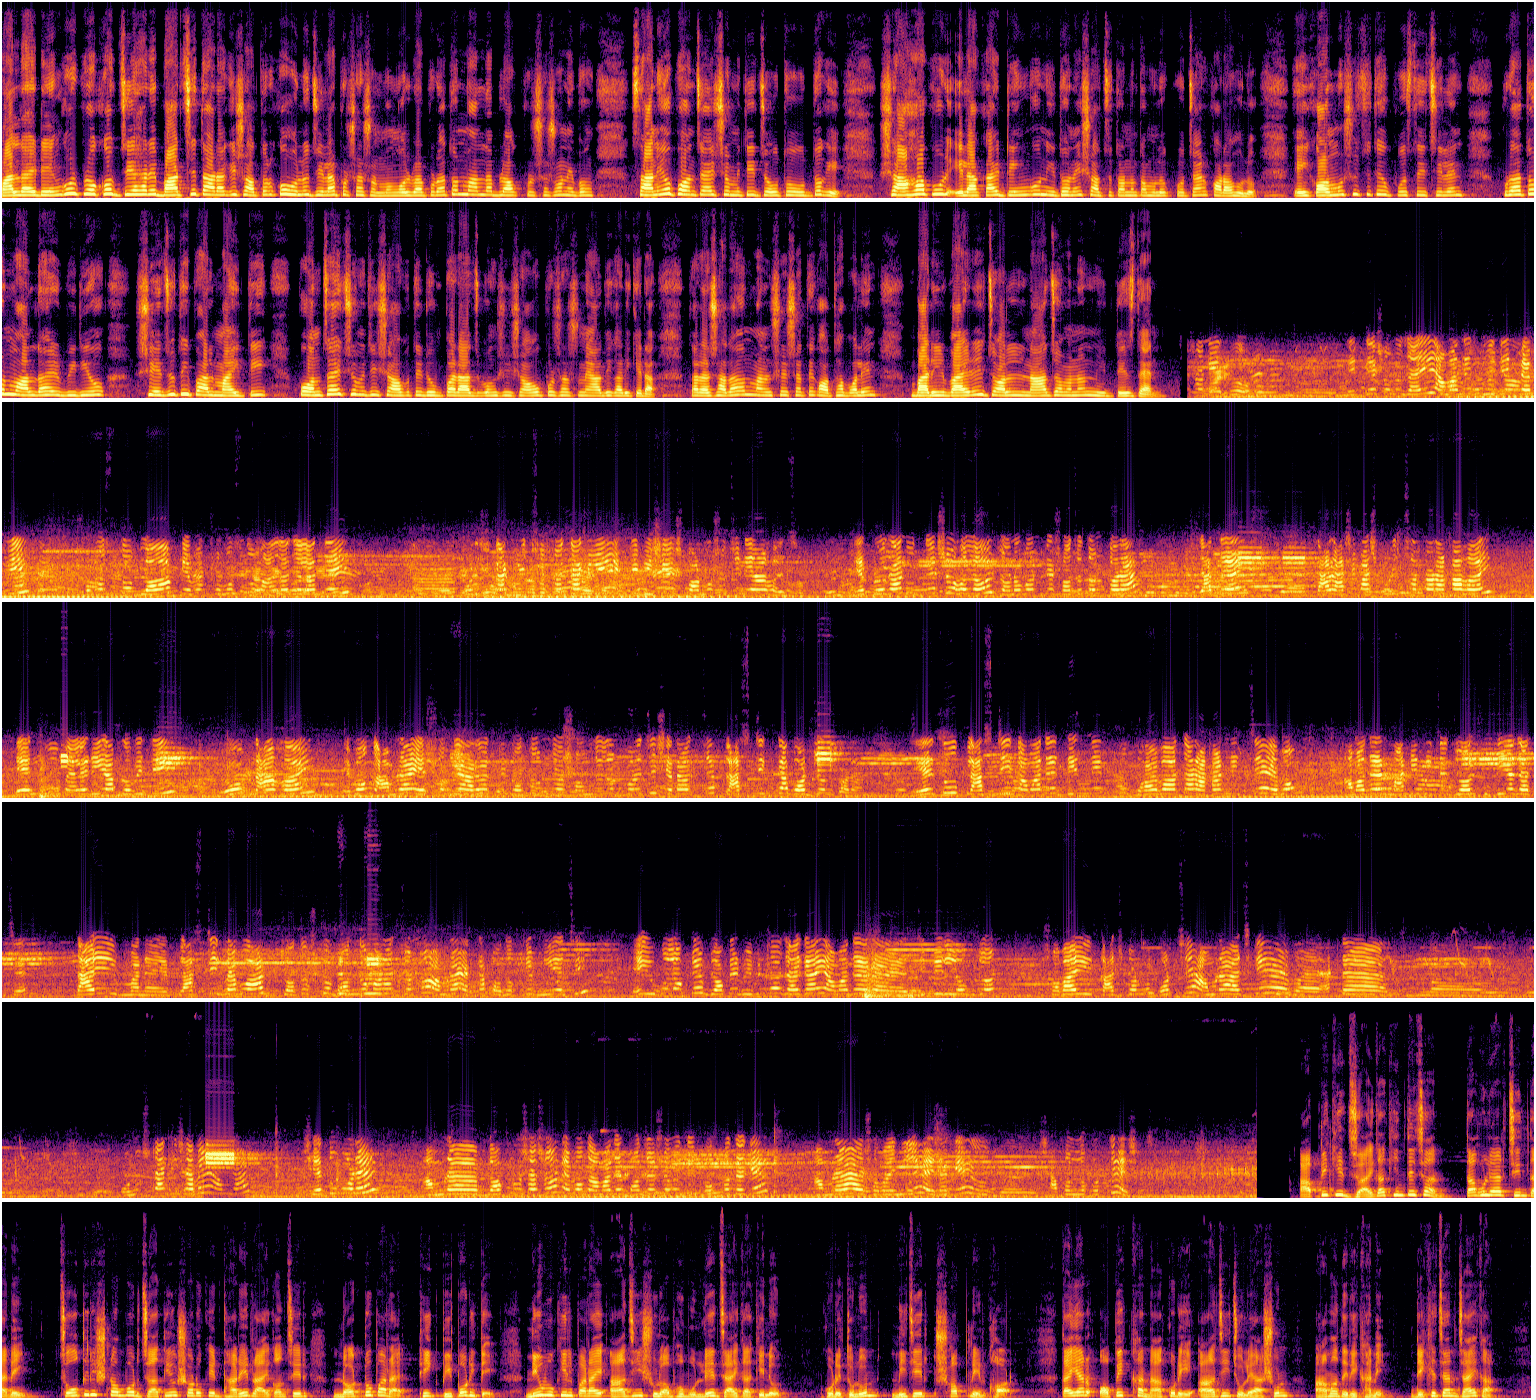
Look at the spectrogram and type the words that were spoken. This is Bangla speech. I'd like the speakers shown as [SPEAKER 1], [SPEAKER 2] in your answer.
[SPEAKER 1] মালদায় ডেঙ্গুর প্রকোপ যে হারে বাড়ছে, তার আগে সতর্ক হলো জেলা প্রশাসন। মঙ্গলবার পুরাতন মালদা ব্লক প্রশাসন এবং স্থানীয় পঞ্চায়েত সমিতির যৌথ উদ্যোগে শাহাপুর এলাকায় ডেঙ্গু নিধনে সচেতনতামূলক প্রচার করা হলো। এই কর্মসূচিতে উপস্থিত ছিলেন পুরাতন মালদহের বিডিও সেজুতি পাল মাইতি, পঞ্চায়েত সমিতির সভাপতি রুম্পা রাজবংশী সহ প্রশাসনের আধিকারিকেরা। তারা সাধারণ মানুষের সাথে কথা বলেন, বাড়ির বাইরে জল না জমানোর নির্দেশ দেন।
[SPEAKER 2] নির্দেশ অনুযায়ী আমাদের দুই দিন ব্যাপী সমস্ত ব্লক এবং সমস্ত মালদা জেলাতেই পরিষ্কার পরিচ্ছন্নতা নিয়ে একটি বিশেষ কর্মসূচি নেওয়া হয়েছে। এর প্রধান উদ্দেশ্য হলো জনগণকে সচেতন করা, যাতে তার আশেপাশ পরিচ্ছন্ন রাখা হয়, ডেঙ্গু, ম্যালেরিয়া প্রভৃতি রোগ না হয় এবং আমরা এর সঙ্গে আরও একটি নতুন সংযোজন করেছি, সেটা হচ্ছে প্লাস্টিকটা বর্জন করা। যেহেতু প্লাস্টিক আমাদের দিন দিন খুব ভয়াবহতার আকার নিচ্ছে এবং আমাদের মাটির নিচে জল শুকিয়ে যাচ্ছে, তাই মানে প্লাস্টিক ব্যবহার যথেষ্ট বন্ধ করার জন্য আমরা একটা পদক্ষেপ নিয়েছি। এই উপলক্ষে ব্লকের বিভিন্ন জায়গায় আমাদের জিপির লোকজন সবাই কাজকর্ম করছে। আমরা আজকে একটা অনুষ্ঠান হিসাবে আমরা সেতু মোড়ে আমরা ব্লক প্রশাসন এবং আমাদের পঞ্চায়েত সমিতির পক্ষ থেকে আমরা সবাই মিলে এটাকে সাফল্য করতে এসেছি।
[SPEAKER 3] আপনি কি জায়গা কিনতে চান? তাহলে আর চিন্তা নেই। চৌত্রিশ নম্বর জাতীয় সড়কের ধারে রায়গঞ্জের নট্টপাড়ায় ঠিক বিপরীতে নিউ উকিলপাড়ায় আজই সুলভ মূল্যে জায়গা কিনুন। গড়ে তুলুন নিজের স্বপ্নের ঘর। তাই আর অপেক্ষা না করে আজই চলে আসুন আমাদের এখানে। দেখে যান জায়গা।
